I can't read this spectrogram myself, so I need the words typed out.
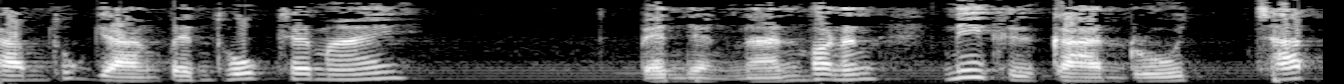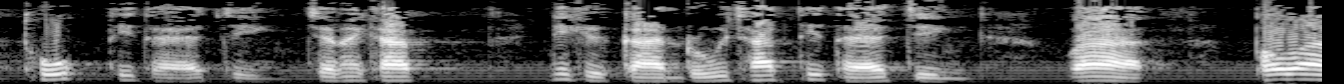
ธรรมทุกอย่างเป็นทุกข์ใช่ไหมเป็นอย่างนั้น เพราะนั้นนี่คือการรู้ชัดทุกข์ที่แท้จริงใช่ไหมครับ นี่คือการรู้ชัดที่แท้จริงว่าเพราะว่า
